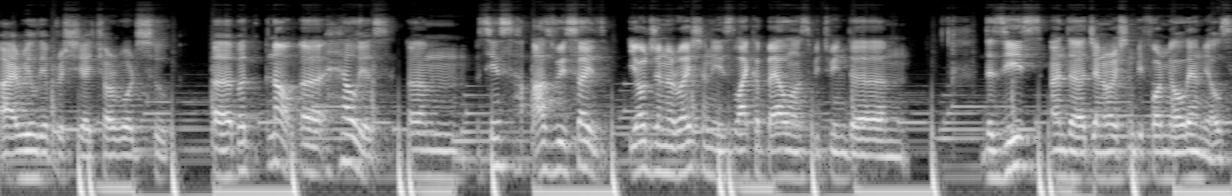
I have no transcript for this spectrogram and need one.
I really appreciate your words too. Uh, but now, uh, Elliot, um, since as we said, your generation is like a balance between the um, the Z's and the generation before millennials.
